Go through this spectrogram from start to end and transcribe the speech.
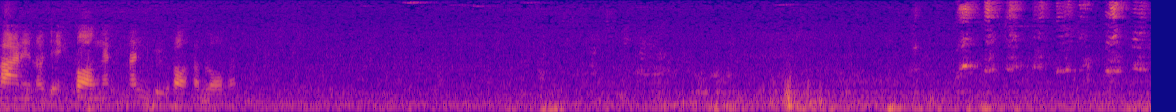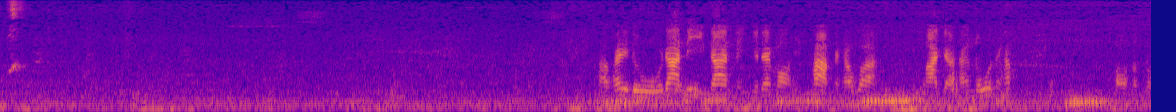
พาเนี่ยเราจะเห็นคลองนั้น นั่นคือคลองสำโรงครับทำให้ดูด้านนี้อีกด้านหนึ่งจะได้มองเห็นภาพนะครับว่ามาจากทางโน้นนะครับคลองสำโร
